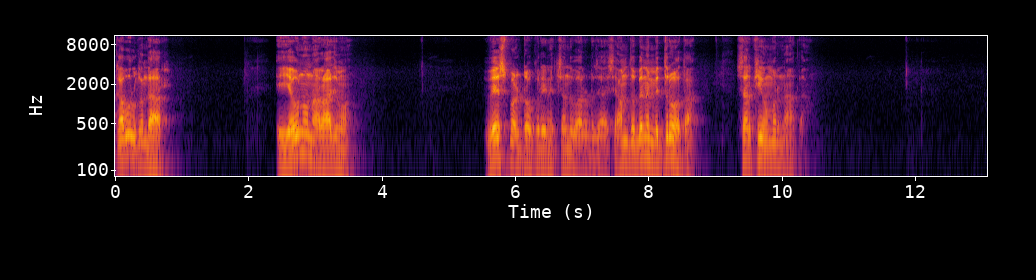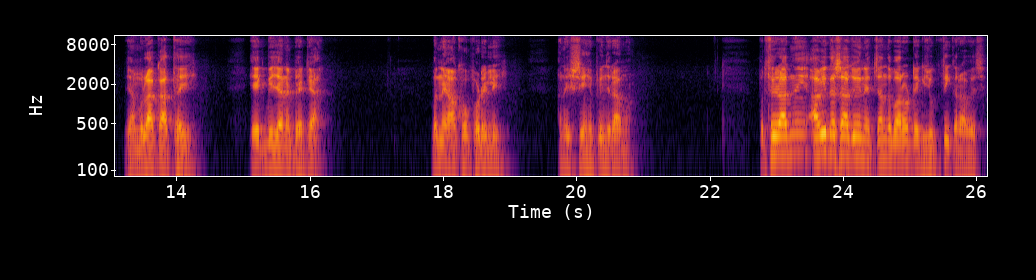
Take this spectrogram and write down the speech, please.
કાબુલ કંધાર, એ યવનોના રાજમાં વેશ પલટો કરીને ચંદ બારોટ જાય છે. આમ તો બંને મિત્રો હતા, સરખી ઉંમરના હતા. જ્યાં મુલાકાત થઈ એકબીજાને ભેટ્યા. બંને આંખો ફોડેલી અને સિંહ પિંજરામાં. પૃથ્વીરાજની આવી દશા જોઈને ચંદ બારોટ એક યુક્તિ કરાવે છે.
